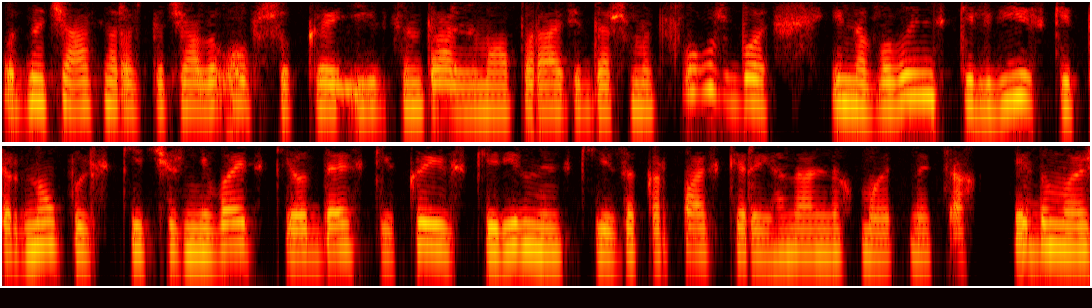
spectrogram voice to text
одночасно розпочали обшуки і в центральному апараті Держмитслужби, і на Волинській, Львівській, Тернопільській, Чернівецькій, Одеській, Київській, Рівненській, Закарпатській регіональних митницях. Я думаю,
